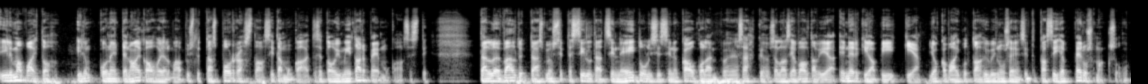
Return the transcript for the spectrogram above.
ilmanvaihtokoneiden aikaohjelmaa pystyttäisiin porrastaa sitä mukaan, että se toimii tarpeen mukaisesti. Tällöin vältyttäisiin myös sitten siltä, että sinne ei tulisi sinne kaukolämpöön ja sähköön sellaisia valtavia energiapiikkiä, joka vaikuttaa hyvin usein sitten taas siihen perusmaksuun.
